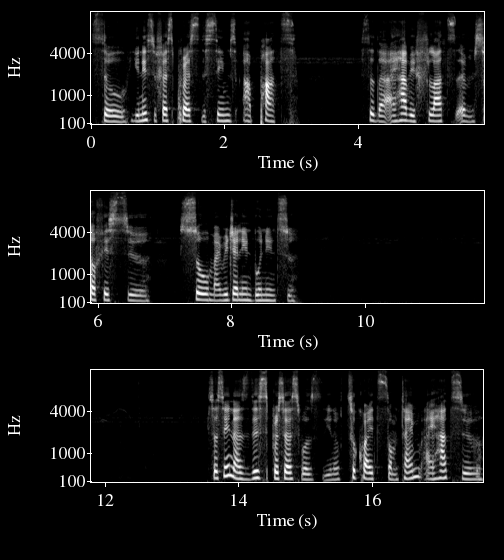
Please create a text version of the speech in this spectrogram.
So you need to first press the seams apart so that I have a flat um, surface to sew my Rigilene bone into. So seeing as this process was, you know, took quite some time, I had to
